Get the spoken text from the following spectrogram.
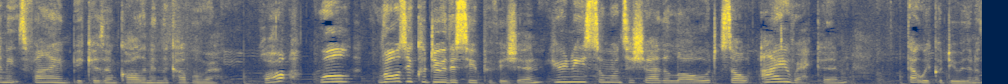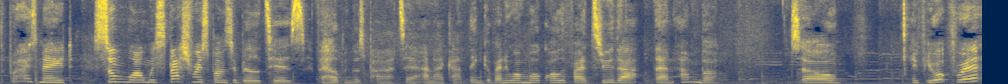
And it's fine because I'm calling in the cavalry. What? Well, Rosie could do the supervision. You need someone to share the load. So I reckon that we could do with another bridesmaid. Someone with special responsibilities for helping us party. And I can't think of anyone more qualified to do that than Amber. So, if you're up for it,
